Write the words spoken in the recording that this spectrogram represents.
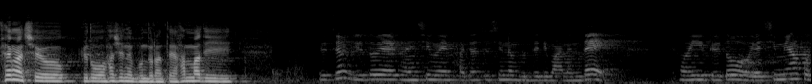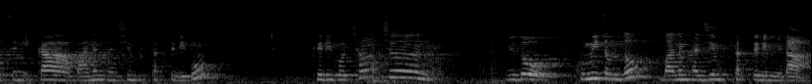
생활체육 유도 하시는 분들한테 한마디 요즘 유도에 관심을 가져주시는 분들이 많은데 저희들도 열심히 하고 있으니까 많은 관심 부탁드리고 그리고 청춘 유도 구미점도 많은 관심 부탁드립니다.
